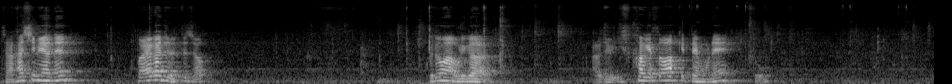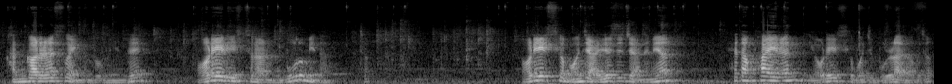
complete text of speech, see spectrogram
자 하시면은 빨간 줄 뜨죠. 그동안 우리가 아주 익숙하게 써왔기 때문에 또 간과를 할 수가 있는 부분인데 어레이 리스트라는 거 모릅니다. 그쵸? 어레이 리스트가 뭔지 알려주지 않으면 해당 파일은 이 어레이 리스트가 뭔지 몰라요. 그죠?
